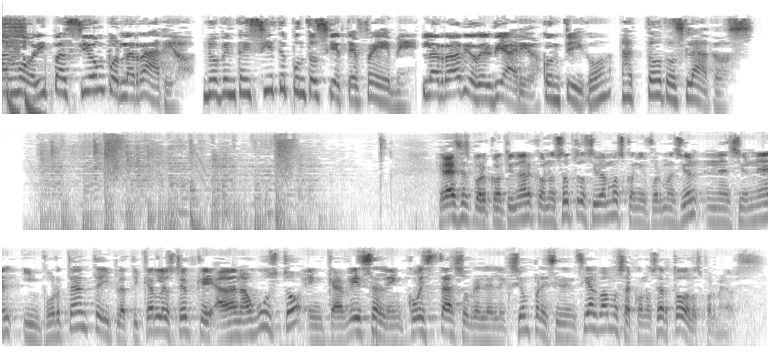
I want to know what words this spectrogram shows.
Amor y pasión por la radio. 97.7 FM. La radio del diario. Contigo a todos lados. Gracias por continuar con nosotros y vamos con información nacional importante y platicarle a usted que Adán Augusto encabeza la encuesta sobre la elección presidencial. Vamos a conocer todos los pormenores.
